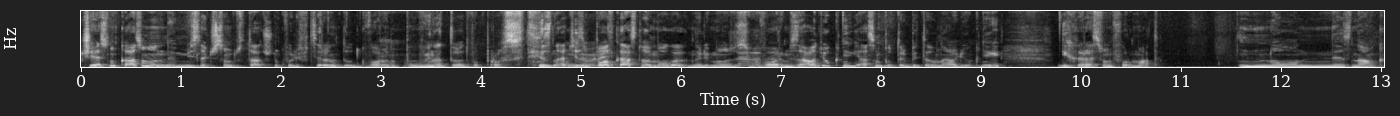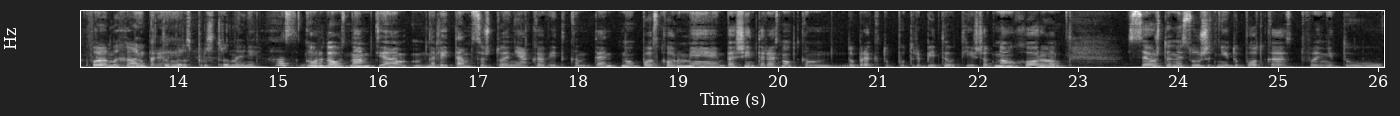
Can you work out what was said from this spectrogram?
честно казано, не мисля, че съм достатъчно квалифицирана да отговоря на половината от въпросите. значи, за Добре. подкастове мога, нали, може да, Да, си да. говорим за аудиокниги. Аз съм потребител на аудиокниги и харесвам формата. Но не знам каква е механиката Добре. на разпространение. Аз горе-долу знам, тя, нали, там също е някакъв вид контент, но по-скоро ми е- беше интересно от към, добре като потребител ти, защото много хора все още не слушат нито подкаст, нито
